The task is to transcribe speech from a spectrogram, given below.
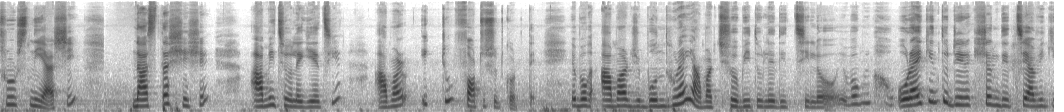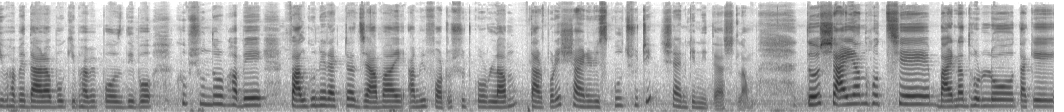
ফ্রুটস নিয়ে আসি। নাস্তার শেষে আমি চলে গিয়েছি আমার একটু ফটোশ্যুট করতে। এবং আমার বন্ধুরাই আমার ছবি তুলে দিচ্ছিল এবং ওরাই কিন্তু ডিরেকশন দিচ্ছে আমি কীভাবে দাঁড়াবো, কীভাবে পোজ দিব। খুব সুন্দরভাবে ফাল্গুনের একটা জামায় আমি ফটোশ্যুট করলাম, তারপরে শায়নের স্কুল ছুটি শায়নকে নিতে আসলাম। তো শায়ান হচ্ছে বায়না ধরলো, তাকে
